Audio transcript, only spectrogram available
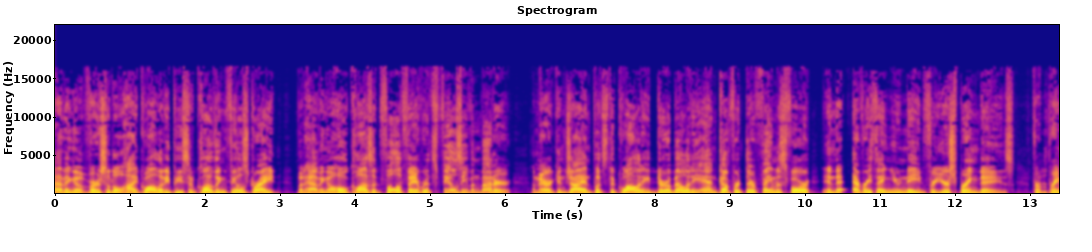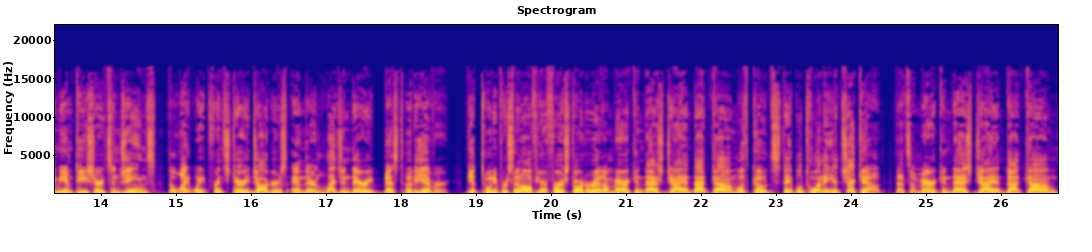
Having a versatile, high quality piece of clothing feels great, but having a whole closet full of favorites feels even better. American Giant puts the quality, durability, and comfort they're famous for into everything you need for your spring days. From premium t shirts and jeans to lightweight French Terry joggers and their legendary best hoodie ever. Get 20% off your first order at American Giant.com with code STAPLE20 at checkout. That's American Giant.com,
